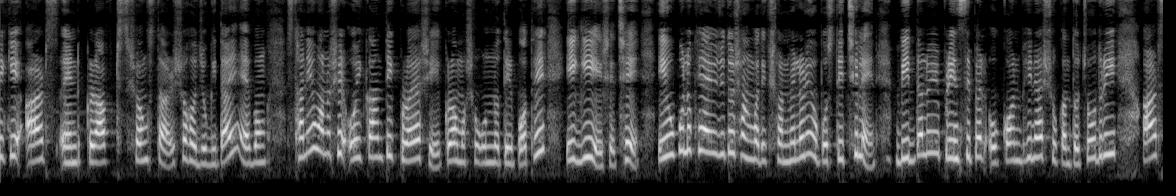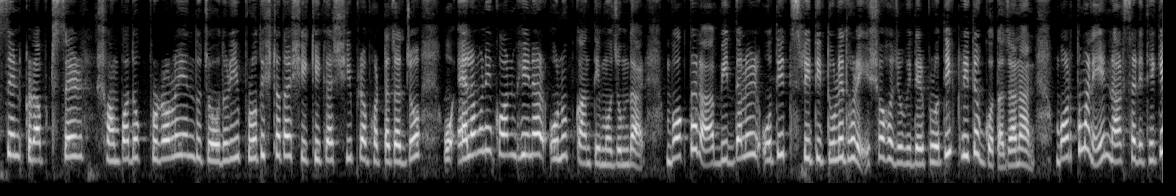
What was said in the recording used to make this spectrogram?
থেকে আর্টস অ্যান্ড ক্রাফটস সংস্থার সহযোগিতায় এবং স্থানীয় মানুষের ঐকান্তিক প্রয়াসে ক্রমশ উন্নতির পথে এগিয়ে এসেছে। এ উপলক্ষে আয়োজিত সাংবাদিক সম্মেলনে উপস্থিত ছিলেন বিদ্যালয়ের প্রিন্সিপাল ও convener Sukanta Chowdhury, arts and ক্রাফটসের সম্পাদক প্রলয়েন্দু চৌধুরী, প্রতিষ্ঠাতা শিক্ষিকা শিপ্রা ভট্টাচার্য ও এলামনি কনভেনার অনুপ কান্তি মজুমদার। বক্তারা বিদ্যালয়ের অতীত স্মৃতি তুলে ধরে সহযোগীদের প্রতি কৃতজ্ঞতা জানান। বর্তমানে নার্সারি থেকে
